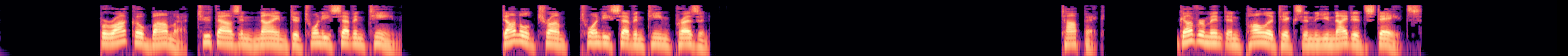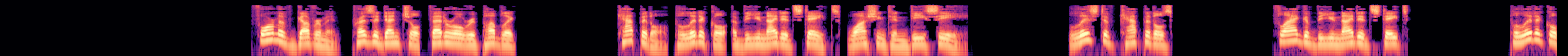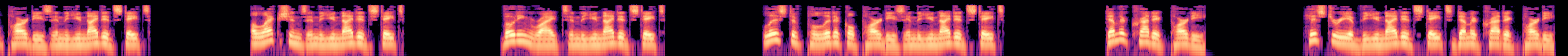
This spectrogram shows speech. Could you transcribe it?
Barack Obama, 2009–2017 Donald Trump, 2017–present Government and politics in the United States. Form of government, presidential, federal republic. Capital political of the United States, Washington, D.C. List of capitals. Flag of the United States. Political parties in the United States. Elections in the United States. Voting rights in the United States List of political parties in the United States Democratic Party History of the United States Democratic Party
